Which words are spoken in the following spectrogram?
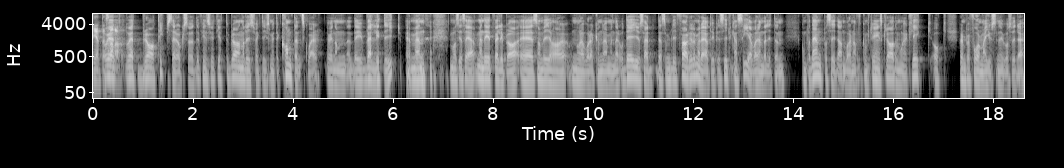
egentligen standard. Då är ett bra tips där också. Det finns ju ett jättebra analysverktyg som heter Content Square. Jag vet om, det är väldigt dyrt, eh, men, måste jag säga. men det är ett väldigt bra eh, som vi har, några av våra kunder använder. Och det, är ju så här, det som blir fördelen med det är att du i princip kan se varenda liten komponent på sidan. Vad den har för konverteringsgrad, hur många klick och hur den performar just nu och så vidare.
